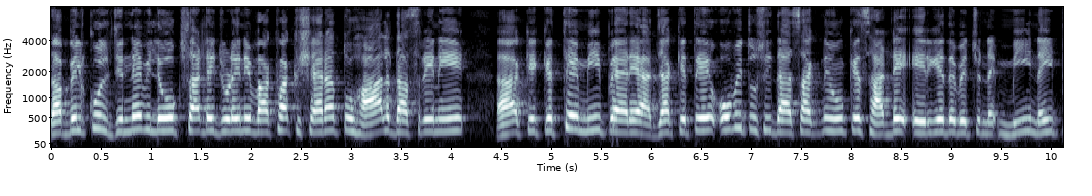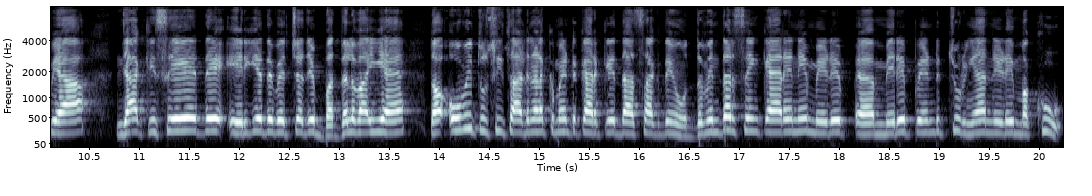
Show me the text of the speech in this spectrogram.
ਤਾਂ ਬਿਲਕੁਲ ਜਿੰਨੇ ਵੀ ਲੋਕ ਸਾਡੇ ਜੁੜੇ ਨੇ ਵੱਖ-ਵੱਖ ਸ਼ਹਿਰਾਂ ਤੋਂ ਹਾਲ ਦੱਸ ਰਹੇ ਨੇ ਕਿ ਕਿੱਥੇ ਮੀਂਹ ਪੈ ਰਿਹਾ ਜਾਂ ਕਿਤੇ ਉਹ ਵੀ ਤੁਸੀਂ ਦੱਸ ਸਕਦੇ ਹੋ ਕਿ ਸਾਡੇ ਏਰੀਆ ਦੇ ਵਿੱਚ ਨ- ਮੀਂਹ ਨਹੀਂ ਪਿਆ ਜਾਂ ਕਿਸੇ ਦੇ ਏਰੀਆ ਦੇ ਵਿੱਚ ਅਜੇ ਬੱਦਲਵਾਈ ਹੈ, ਤਾਂ ਉਹ ਵੀ ਤੁਸੀਂ ਸਾਡੇ ਨਾਲ ਕਮੈਂਟ ਕਰਕੇ ਦੱਸ ਸਕਦੇ ਹੋ। ਦਵਿੰਦਰ ਸਿੰਘ ਕਹਿ ਰਹੇ ਨੇ, ਮੇਰੇ ਮੇਰੇ ਪਿੰਡ ਝੁਰੀਆਂ ਨੇੜੇ ਮੱਖੂ,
